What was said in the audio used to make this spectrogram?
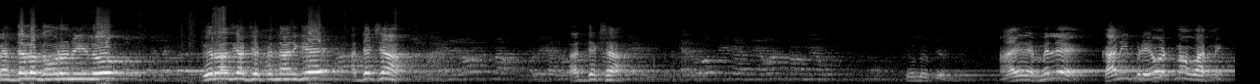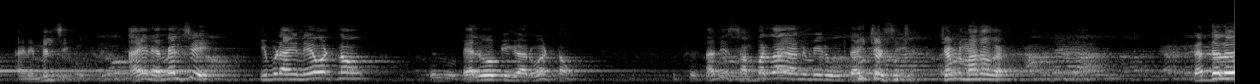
పెద్దలు గౌరవనీయులు వీర్రాజు గారు చెప్పిన దానికి అధ్యక్ష అధ్యక్ష. ఆయన ఎమ్మెల్యే కానీ ఇప్పుడు ఏమంటున్నావు వారిని? ఆయన ఎమ్మెల్సీ. ఆయన ఎమ్మెల్సీ ఇప్పుడు ఆయన ఏమంటున్నావు? ఎల్ఓపి గారు అంటున్నాం అది సంప్రదాయాన్ని మీరు చెప్పండి మాధవ్ గారు. పెద్దలు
